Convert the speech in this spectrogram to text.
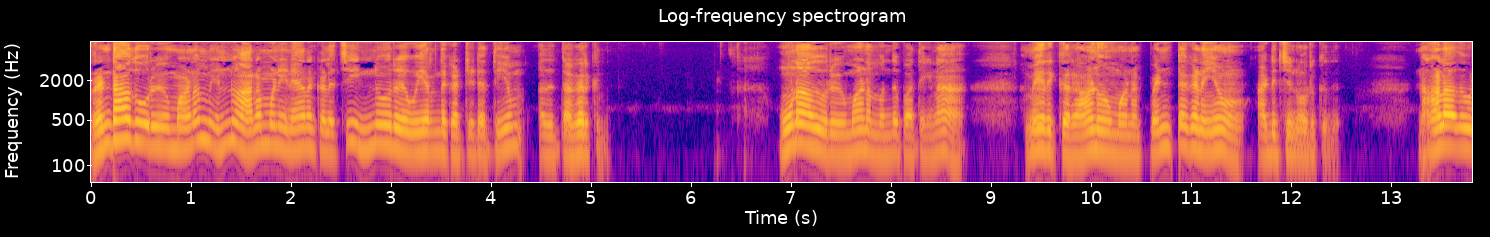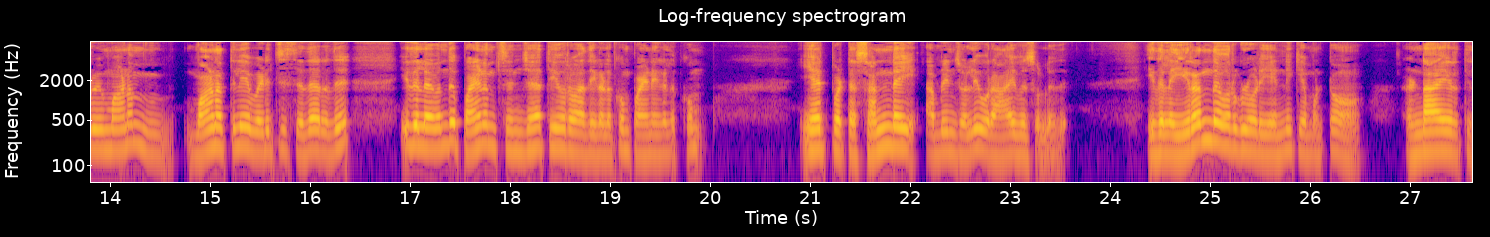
ரெண்டாவது ஒரு விமானம் இன்னும் அரை மணி நேரம் கழித்து இன்னொரு உயர்ந்த கட்டிடத்தையும் அது தகர்க்குது. மூணாவது ஒரு விமானம் வந்து பார்த்திங்கன்னா அமெரிக்க இராணுவமான பென்டகனையும் அடித்து நொறுக்குது. நாலாவது ஒரு விமானம் வானத்திலே வெடித்து சிதறுது. இதில் வந்து பயணம் செஞ்ச தீவிரவாதிகளுக்கும் பயணிகளுக்கும் ஏற்பட்ட சண்டை அப்படின்னு சொல்லி ஒரு ஆய்வு சொல்லுது. இதில் இறந்தவர்களுடைய எண்ணிக்கை மட்டும் ரெண்டாயிரத்தி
